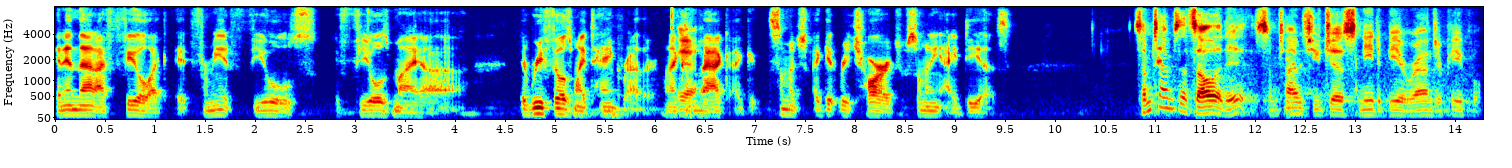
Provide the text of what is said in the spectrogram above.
And in that, I feel like it, for me, it fuels, it fuels my, uh, it refills my tank rather. When I yeah. come back, I get so much, I get recharged with so many ideas. Sometimes that's all it is. Sometimes you just need to be around your people.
